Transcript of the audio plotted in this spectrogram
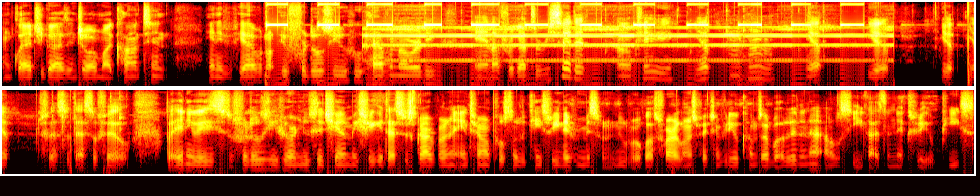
I'm glad you guys enjoy my content. And if you haven't, if for those of you who haven't already, and I forgot to reset it, okay, yep, mm-hmm, yep, yep, Yep, yep. That's a, that's a fail. But anyways, for those of you who are new to the channel, make sure you hit that subscribe button and turn on post notifications so you never miss when a new Roblox Fire Alarm Inspection video comes out. But other than that, I will see you guys in the next video. Peace.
